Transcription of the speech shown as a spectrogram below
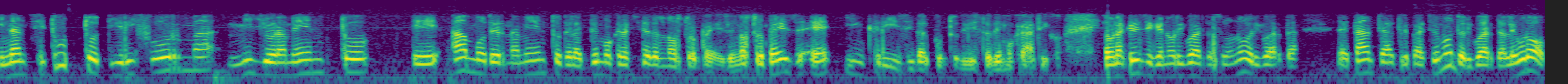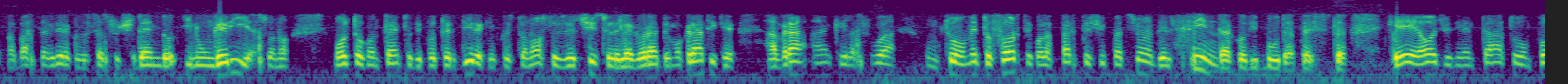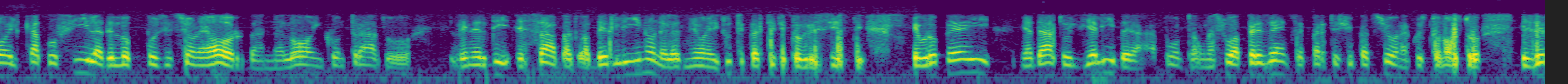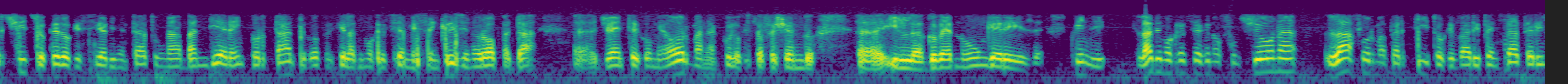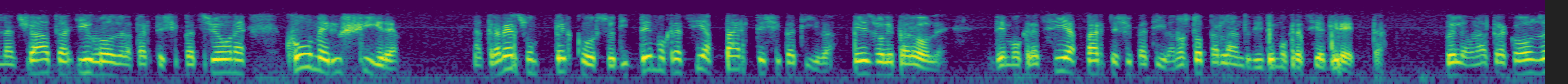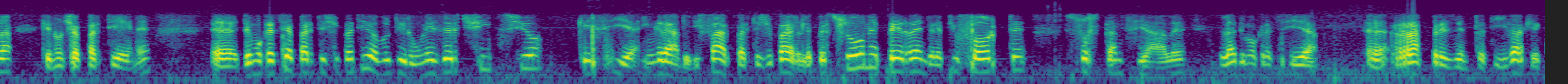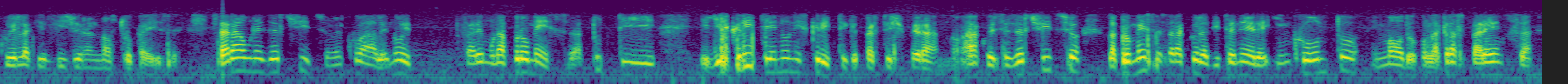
innanzitutto di riforma, miglioramento e ammodernamento della democrazia del nostro paese. Il nostro paese è in crisi dal punto di vista democratico, è una crisi che non riguarda solo noi, riguarda eh, tante altre parti del mondo, riguarda l'Europa, basta vedere cosa sta succedendo in Ungheria. Sono molto contento di poter dire che questo nostro esercizio delle agorà democratiche avrà anche sua, un suo momento forte con la partecipazione del sindaco di Budapest, che è oggi diventato un po' il capofila dell'opposizione a Orban. L'ho incontrato venerdì e sabato a Berlino nella riunione di tutti i partiti progressisti europei mi ha dato il via libera appunto a una sua presenza e partecipazione a questo nostro esercizio, credo che sia diventato una bandiera importante proprio perché la democrazia è messa in crisi in Europa da eh, gente come Orban a quello che sta facendo eh, il governo ungherese. Quindi la democrazia che non funziona, la forma partito che va ripensata e rilanciata, il ruolo della partecipazione, come riuscire attraverso un percorso di democrazia partecipativa, peso le parole, democrazia partecipativa, non sto parlando di democrazia diretta, quella è un'altra cosa che non ci appartiene. Eh, democrazia partecipativa vuol dire un esercizio che sia in grado di far partecipare le persone per rendere più forte, sostanziale la democrazia eh, rappresentativa che è quella che vige nel nostro paese. Sarà un esercizio nel quale noi faremo una promessa a tutti gli iscritti e i non iscritti che parteciperanno a questo esercizio, la promessa sarà quella di tenere in conto in modo con la trasparenza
